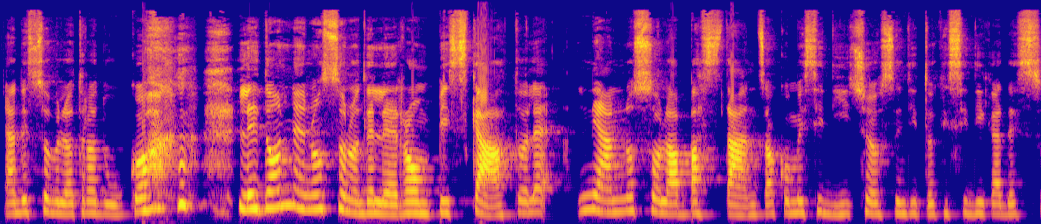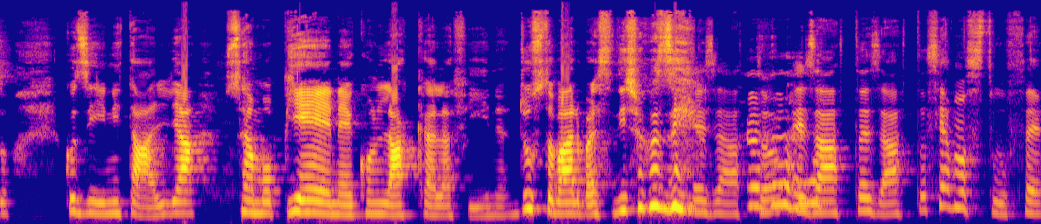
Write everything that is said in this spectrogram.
Adesso ve lo traduco. Le donne non sono delle rompiscatole, ne hanno solo abbastanza, come si dice, ho sentito che si dica adesso così in Italia, siamo piene con l'H alla fine. Giusto Barbara, si dice così? Esatto, esatto, esatto, siamo stufe.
